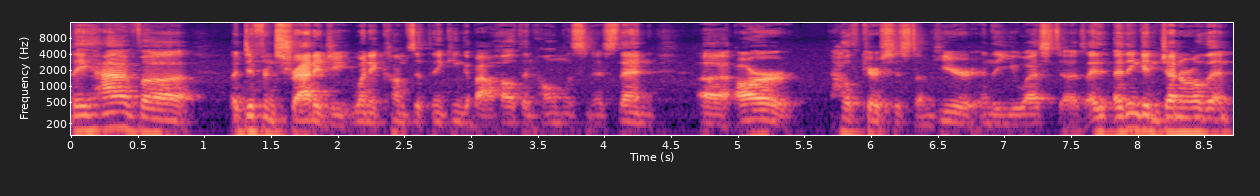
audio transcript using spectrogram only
they have. Uh, a different strategy when it comes to thinking about health and homelessness than uh, our healthcare system here in the U.S. does. I, I, think in general, then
